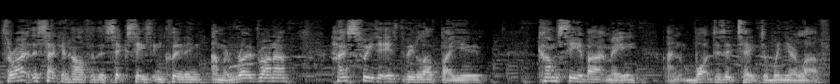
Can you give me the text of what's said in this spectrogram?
throughout the second half of the 60s, including I'm a Roadrunner, How Sweet It Is to Be Loved by You, Come See About Me, and What Does It Take to Win Your Love.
